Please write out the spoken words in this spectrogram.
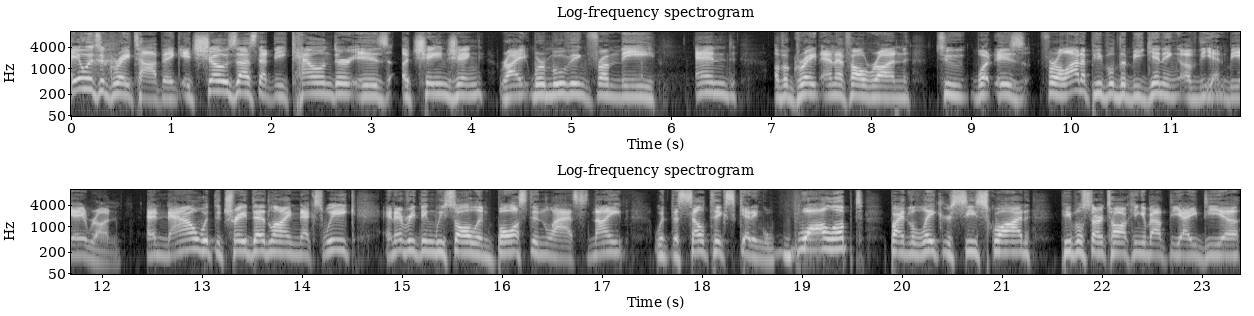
It was a great topic. It shows us that the calendar is a changing, right? We're moving from the end of a great NFL run to what is, for a lot of people, the beginning of the NBA run. And now, with the trade deadline next week and everything we saw in Boston last night, with the Celtics getting walloped by the Lakers C squad, people start talking about the idea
